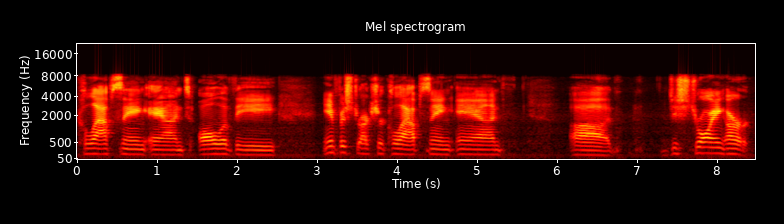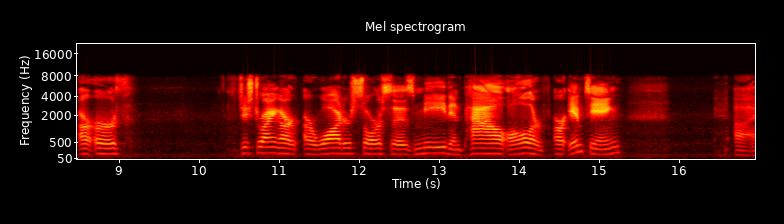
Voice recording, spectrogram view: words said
collapsing and all of the infrastructure collapsing and uh, destroying our, our earth, destroying our, our water sources, Mead and Powell all are, are emptying. Uh,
